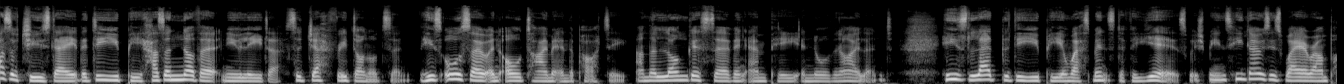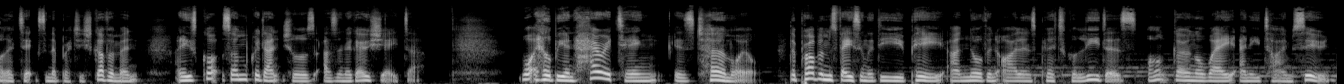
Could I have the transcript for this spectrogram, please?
As of Tuesday, the DUP has another new leader, Sir Jeffrey Donaldson. He's also an old timer in the party and the longest serving MP in Northern Ireland. He's led the DUP in Westminster for years, which means he knows his way around politics in the British government and he's got some credentials as a negotiator. What he'll be inheriting is turmoil. The problems facing the DUP and Northern Ireland's political leaders aren't going away anytime soon.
